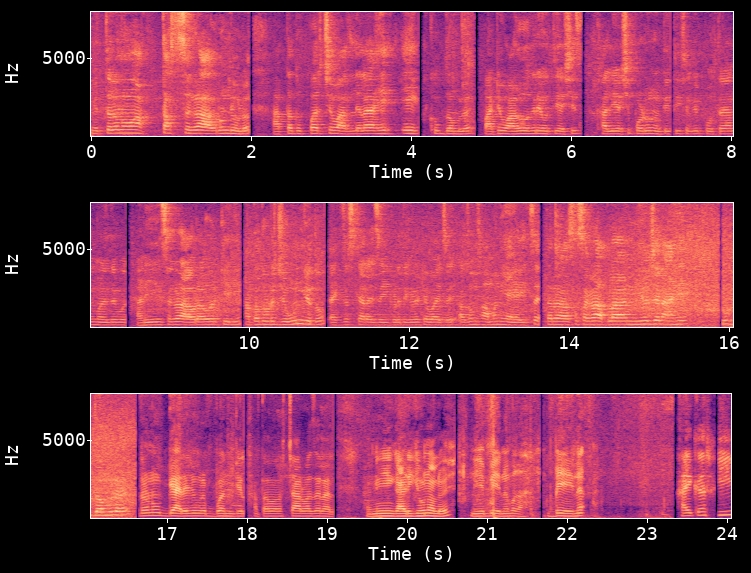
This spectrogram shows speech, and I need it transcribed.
मित्रांनो आत्ताच सगळं आवरून ठेवलं. आता दुपारचे वाजलेलं आहे एक. खूप दमलं पाठी वाळू वगैरे होती अशीच. खाली अशी पडून होती ती सगळी पोतळ्यांमध्ये. आणि सगळं आवरावर केली. आता थोडं जेवून घेतो. ऍडजस्ट करायचं इकडे तिकडे ठेवायचंय. अजून सामान यायचंय. तर असं सगळं आपला नियोजन आहे. खूप दमलोय. जणू गॅरेज वगैरे बंद केलं. आता चार वाजायला आले. आणि गाडी घेऊन आलोय. आणि बेन बघा. बेन. हाय कर. ही.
